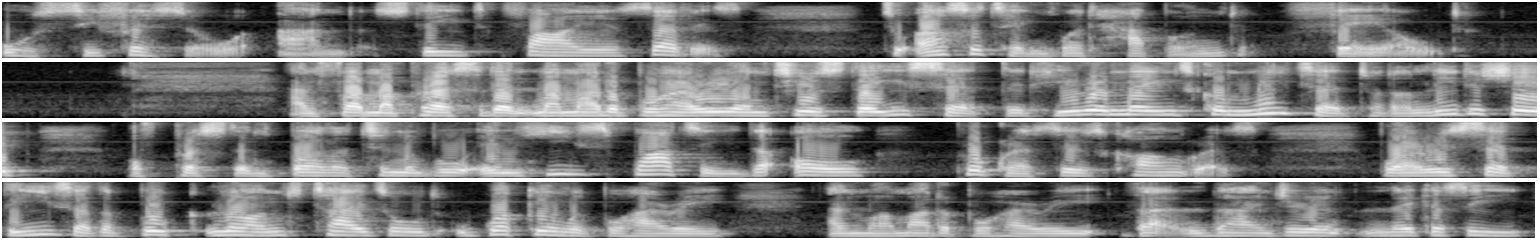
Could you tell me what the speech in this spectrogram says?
Osifeso, and State Fire Service to ascertain what happened failed. And former President Muhammadu Buhari on Tuesday said that he remains committed to the leadership of President Bola Tinubu in his party, the All Progressives Congress. Buhari said these at the book launch titled Working with Buhari and Muhammadu Buhari, The Nigerian Legacy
